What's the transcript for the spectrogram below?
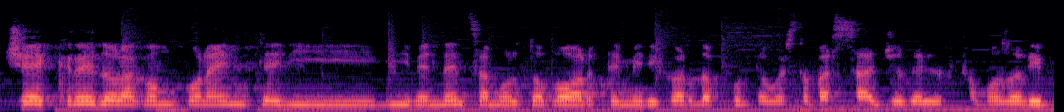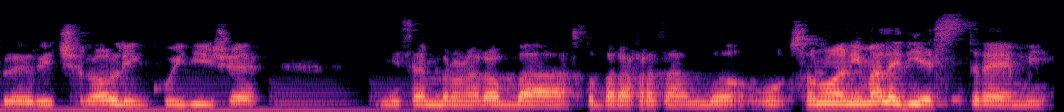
c'è, credo, la componente di, di, dipendenza molto forte. Mi ricordo appunto questo passaggio del famoso libro di Rich Roll in cui dice, mi sembra una roba, sto parafrasando, sono un animale di estremi,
